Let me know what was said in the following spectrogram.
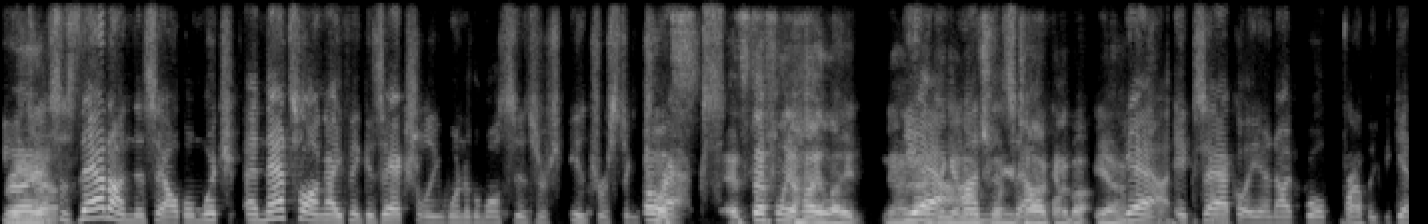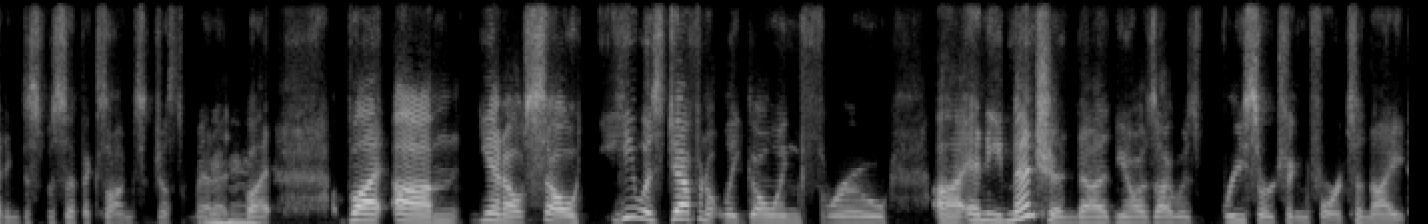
he Right. addresses that on this album which and that song i think is actually one of the most inter- interesting Oh, tracks it's, it's definitely a highlight. Yeah, I think I know on which one this you're talking album. about. Yeah. yeah exactly and i will probably be getting to specific songs in just a minute Mhm. but but um you know so he was definitely going through uh, and he mentioned uh, you know as i was researching for tonight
